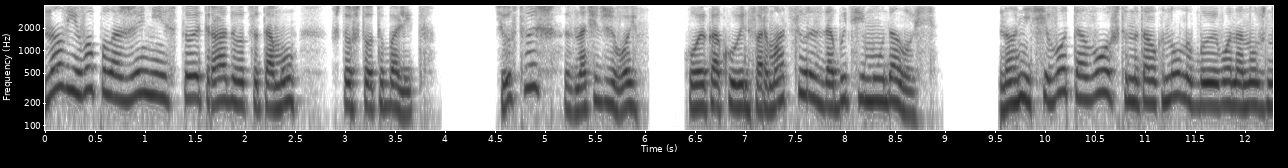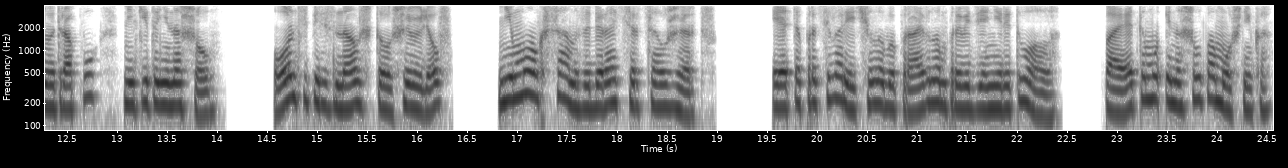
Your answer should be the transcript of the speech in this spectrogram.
но в его положении стоит радоваться тому, что что-то болит. Чувствуешь, значит, живой. Кое-какую информацию раздобыть ему удалось. Но ничего того, что натолкнуло бы его на нужную тропу, Никита не нашел. Он теперь знал, что Шевелев не мог сам забирать сердца у жертв. Это противоречило бы правилам проведения ритуала, поэтому и нашел помощника.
